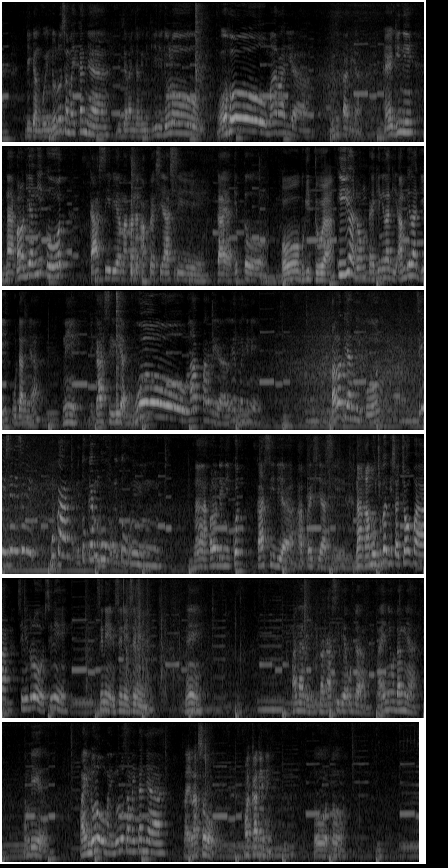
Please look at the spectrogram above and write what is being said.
digangguin dulu sama ikannya. Dijalan-jalin gini dulu. Wow, marah dia. Minta dia. Kayak gini. Nah, kalau dia ngikut, kasih dia makanan apresiasi. Kayak gitu. Oh, begitu ya. Iya dong, kayak gini lagi. Ambil lagi udangnya. Nih, dikasih lihat. Wow, lapar dia. Lihat lagi nih. Kalau dia ngikut, sini sini sini. Bukan, itu kembung itu. Hmm. Nah, kalau dia ngikut, kasih dia apresiasi. Nah, kamu juga bisa coba. Sini dulu, sini. Sini, sini, sini. Nih. Mana nih? Kita kasih dia udang. Nah, ini udangnya. Ambil. Main dulu, main dulu sama ikannya. Tai lasso. Makan ini. Tuh, tuh.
